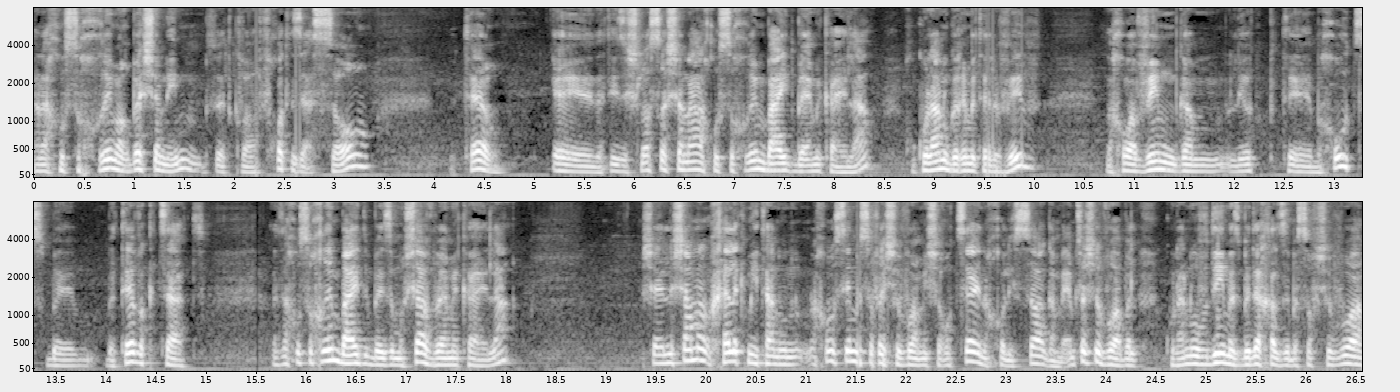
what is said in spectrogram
אנחנו שוכרים הרבה שנים, זאת אומרת כבר לפחות איזה עשור, יותר, אה, לדעתי זה 13 שנה, אנחנו שוכרים בית בעמק האלה, אנחנו כולנו גרים בתל אביב, אנחנו אוהבים גם להיות אה, בחוץ, בטבע קצת, אז אנחנו שוכרים בית באיזה מושב בעמק האלה, שלשם חלק מאיתנו, אנחנו עושים בסופי שבוע מי שרוצה, יכול לנסוע גם באמצע שבוע, אבל כולנו עובדים, אז בדרך כלל זה בסוף שבוע.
